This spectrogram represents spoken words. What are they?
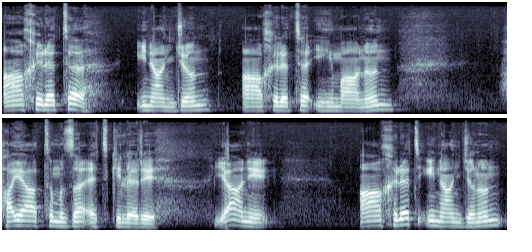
ahirete inancın, ahirete imanın hayatımıza etkileri. Yani ahiret inancının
